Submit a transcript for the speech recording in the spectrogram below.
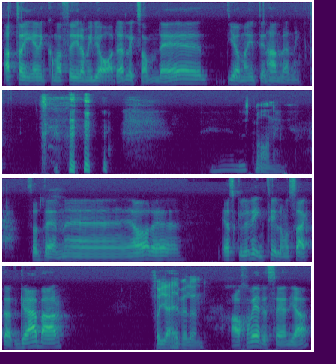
att ta in 1,4 miljarder liksom. Det gör man ju inte i en handvändning. det är en utmaning. Så att den, eh, ja det... Jag skulle ringt till dem och sagt att grabbar. För djävulen. Auf Wiedersehen, ja.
